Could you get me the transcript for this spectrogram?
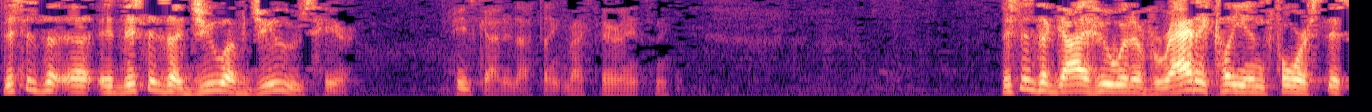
This is a, this is a Jew of Jews here. He's got it, I think, back there, Anthony. This is a guy who would have radically enforced this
